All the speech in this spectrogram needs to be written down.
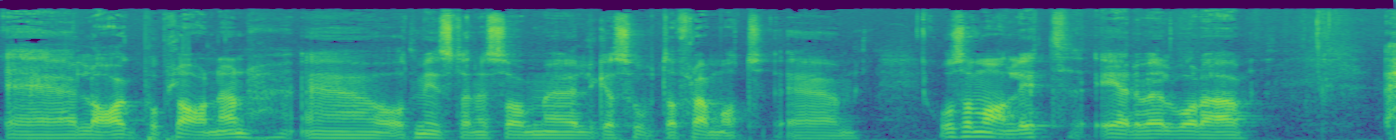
eh, lag på planen. Eh, åtminstone som eh, lyckas hota framåt. Eh, och som vanligt är det väl våra... Eh,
